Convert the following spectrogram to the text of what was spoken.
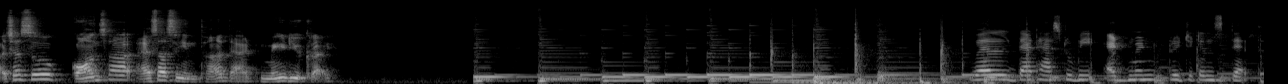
अच्छा सो कौन सा ऐसा सीन था that made you cry well that has to be Edmund Bridgerton's death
